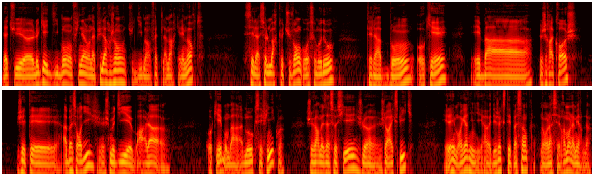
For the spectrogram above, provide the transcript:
là, tu, euh, le gars il dit bon, au final, on n'a plus d'argent. Tu te dis bah en fait, la marque elle est morte. C'est la seule marque que tu vends, grosso modo. T'es là, bon, ok. Et bah, je raccroche. J'étais abasourdi. Je, je me dis, bah là, ok, bon bah Mohawk c'est fini quoi. Je vais voir mes associés, je leur, explique. Et là, ils me regardent, ils me disent Ah ouais, déjà que c'était pas simple. Non, là, c'est vraiment la merde là.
